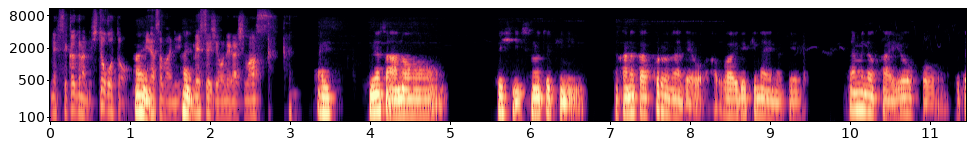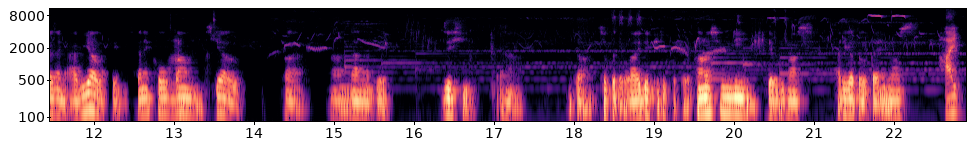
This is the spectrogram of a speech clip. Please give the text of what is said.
ね、せっかくなんで一言、い皆様にはいメッセージをお願いします。はい。皆さん、あの、ぜひその時になかなかコロナでおお会いできないので、波の会をこう、お互いに浴び合うというんですかね、交換し合う場、あなので、ぜひ、あまたそこでお会いできることを楽しみにしております。ありがとうございます。はい。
